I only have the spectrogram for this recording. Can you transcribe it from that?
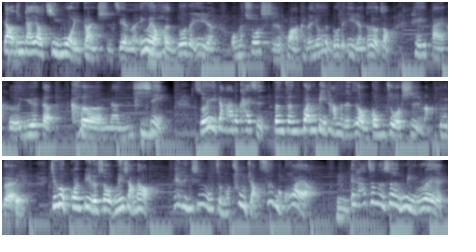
要应该要静默一段时间了，因为有很多的艺人，我们说实话，可能有很多的艺人都有这种黑白合约的可能性，所以大家都开始纷纷关闭他们的这种工作室嘛，对不对？对，结果关闭的时候，没想到，哎，林心如怎么触角这么快啊？嗯哎，她真的是很敏锐，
